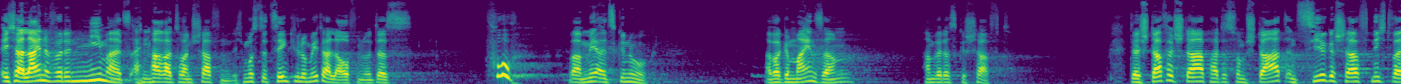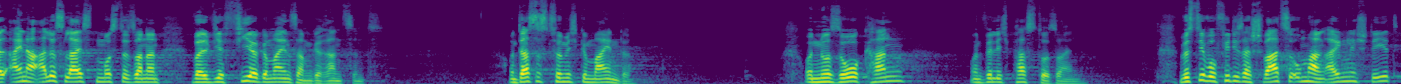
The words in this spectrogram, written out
Ich alleine würde niemals einen Marathon schaffen. Ich musste zehn Kilometer laufen und das puh, war mehr als genug. Aber gemeinsam haben wir das geschafft. Der Staffelstab hat es vom Start ins Ziel geschafft, nicht weil einer alles leisten musste, sondern weil wir vier gemeinsam gerannt sind. Und das ist für mich Gemeinde. Und nur so kann und will ich Pastor sein. Wisst ihr, wofür dieser schwarze Umhang eigentlich steht?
